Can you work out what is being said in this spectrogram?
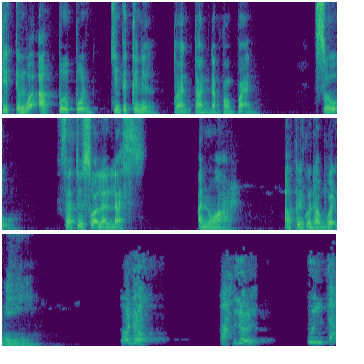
kita buat apa pun, kita kena tuan-tuan dan puan-puan. So, satu soalan last. Anwar, apa yang kau dah buat ni? Bodoh. Pahlul. Unta.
